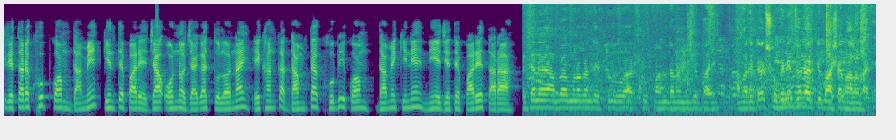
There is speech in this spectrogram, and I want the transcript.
ক্রেতারা খুব কম দামে কিনতে পারে যা অন্য জায়গার তুলনায় এখানকার দামটা খুবই কম দামে কিনে নিয়ে যেতে পারে তারা। এখানে আমরা মনে করেন যে একটু আর একটু কম দামের মধ্যে পাই। আমার এটা শৌখিনের জন্য আর কি বাসায় ভালো লাগে।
